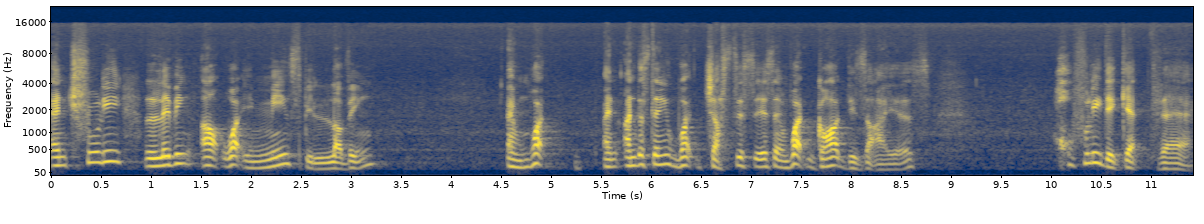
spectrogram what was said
and truly living out what it means to be loving and what and understanding what justice is and what God desires, hopefully they get there.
